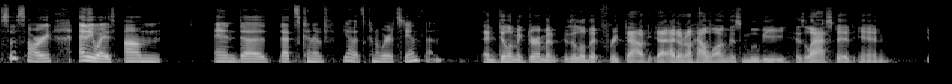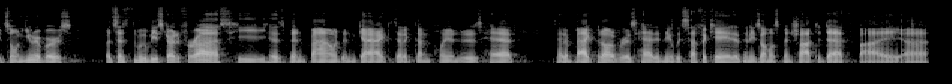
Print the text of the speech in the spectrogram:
so sorry. Anyways, um, and uh, that's kind of yeah, that's kind of where it stands then. And Dylan McDermott is a little bit freaked out. I don't know how long this movie has lasted in its own universe, but since the movie started for us, he has been bound and gagged. He's had a gun pointed at his head. He's had a bag put over his head and nearly suffocated. Then he's almost been shot to death by a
